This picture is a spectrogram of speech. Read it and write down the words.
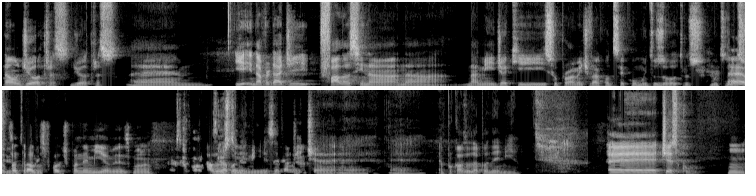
Não, de outras, de outras. É, E, e, na verdade, fala-se na, na, na mídia que isso provavelmente vai acontecer com muitos outros. Muitos É, outros os atrasos por causa de pandemia mesmo, né? Por causa da pandemia, exatamente. É, é, é, é por causa da pandemia. É, Chesco, Hum.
